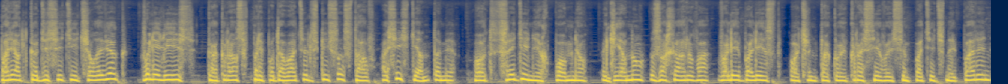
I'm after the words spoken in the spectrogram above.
порядка 10 человек влились как раз в преподавательский состав ассистентами. Вот среди них помню Гену Захарова, волейболист, очень такой красивый, симпатичный парень.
